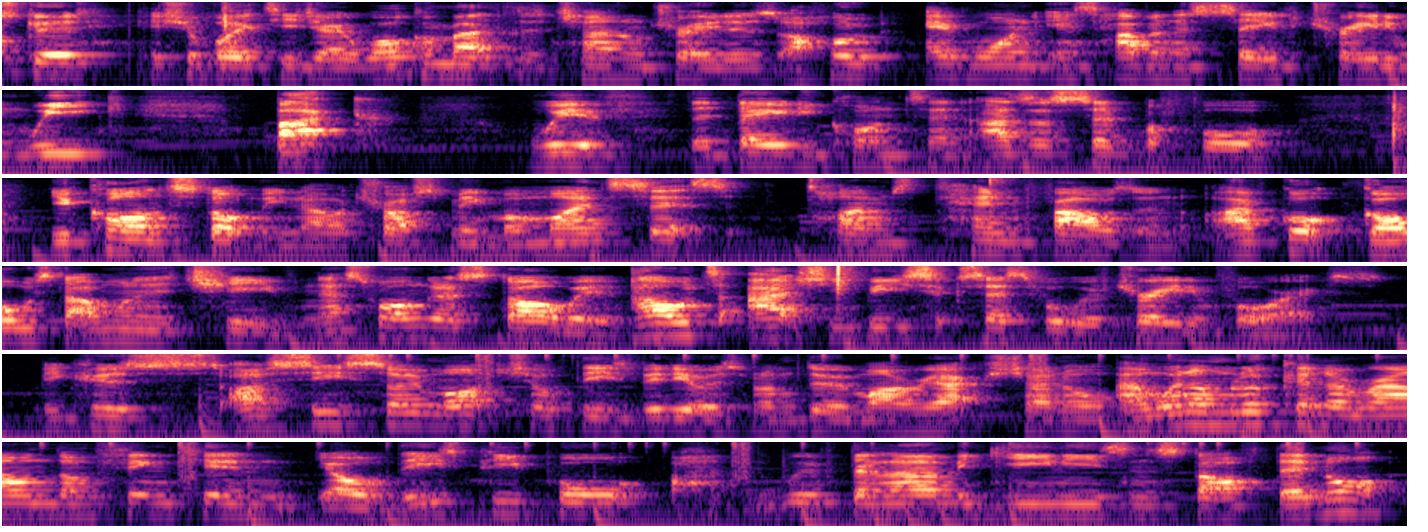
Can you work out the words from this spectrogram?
What's good? It's your boy TJ. Welcome back to the channel traders. I hope everyone is having a safe trading week. Back with the daily content. As I said before, you can't stop me now. Trust me. My mindset's times 10,000. I've got goals that I want to achieve. And that's what I'm going to start with. How to actually be successful with trading Forex because I see so much of these videos when I'm doing my React channel and when I'm looking around I'm thinking yo these people with the Lamborghinis and stuff they're not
